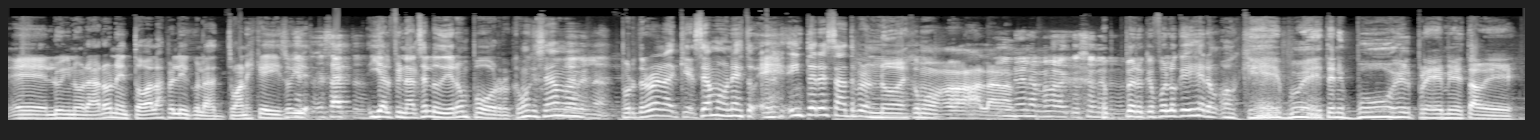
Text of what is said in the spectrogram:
Eh, lo ignoraron en todas las películas tuanes que hizo. Y, Exacto. Y al final se lo dieron por. ¿Cómo que se llama? Por The Que seamos honestos, es interesante, pero no es como. ah, la- Y no es la mejor actuación de Pero ¿qué fue lo que dijeron? Ok, pues tenés vos el premio esta vez.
